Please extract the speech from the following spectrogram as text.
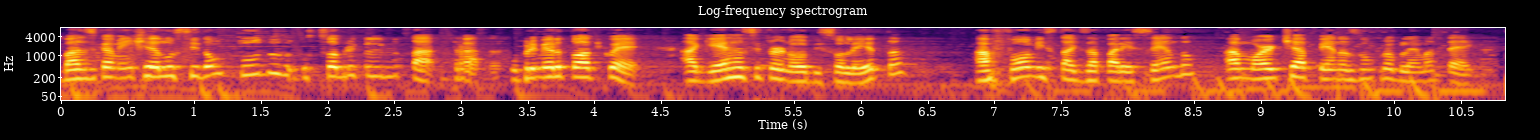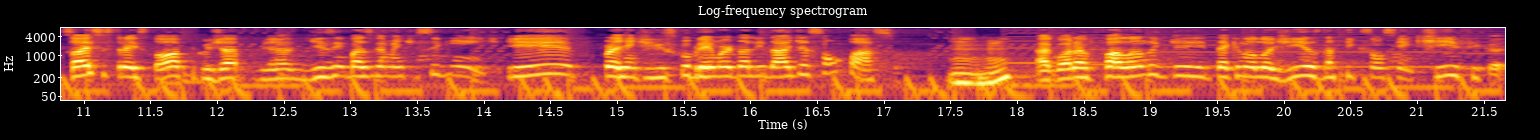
basicamente elucidam tudo sobre o que o livro ta- trata. O primeiro tópico é: a guerra se tornou obsoleta, a fome está desaparecendo, a morte é apenas um problema técnico. Só esses três tópicos já, já dizem basicamente o seguinte: que pra gente descobrir a imortalidade é só um passo. Uhum. Agora, falando de tecnologias da ficção científica,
